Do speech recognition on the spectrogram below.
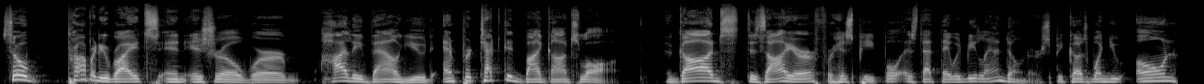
So, property rights in Israel were highly valued and protected by God's law. God's desire for his people is that they would be landowners because when you own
